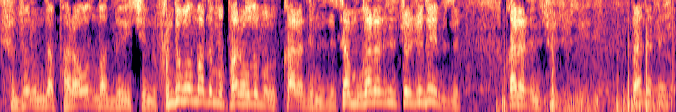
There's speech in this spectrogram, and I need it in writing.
Şu durumda para olmadığı için. Fındık olmadı mı para olur mu Karadeniz'de? Sen bu Karadeniz çocuğu değil misin? Karadeniz çocuğu. Ben de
